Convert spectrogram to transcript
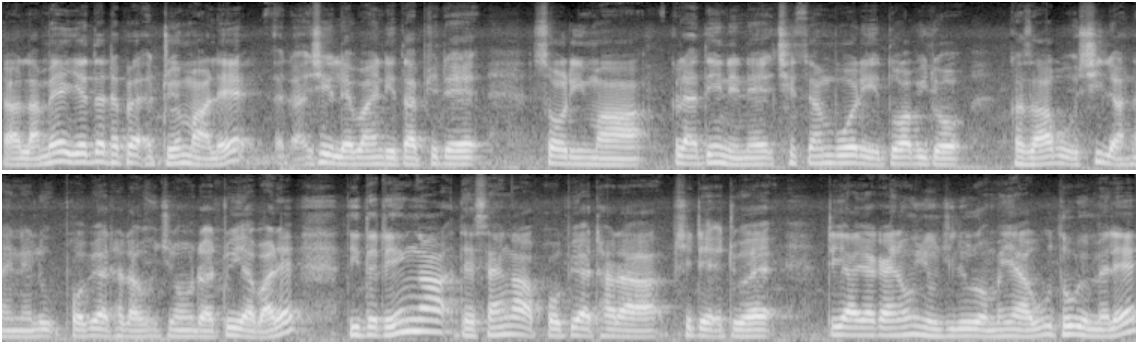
ဒါလာမဲ့ရက်သက်တစ်ဖက်အတွင်းမှာလည်းဒါအရှိလေပိုင်းဒေတာဖြစ်တဲ့ sorry မှာကလပ်တင်းအနေနဲ့ခြေစမ်းပွဲတွေတွားပြီးတော့ကစားဖို့ရှိလာနိုင်တယ်လို့ဖော်ပြထားတာကိုကျွန်တော်တို့တွေ့ရပါတယ်ဒီသတင်းကဒက်ဆန်ကဖော်ပြထားတာဖြစ်တဲ့အတွက်တရားရဂိုင်လုံးယုံကြည်လို့တော့မရဘူးသို့ပေမဲ့လည်း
